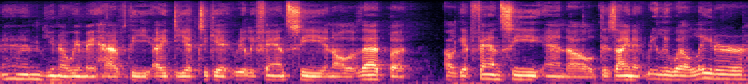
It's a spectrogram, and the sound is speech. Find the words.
And, you know, we may have the idea to get really fancy and all of that, but I'll get fancy and I'll design it really well later.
